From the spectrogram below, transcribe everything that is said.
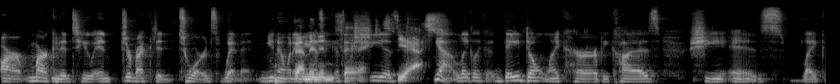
are marketed to and directed towards women you know what Feminine I mean like, things. she is yes yeah like like they don't like her because she is like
